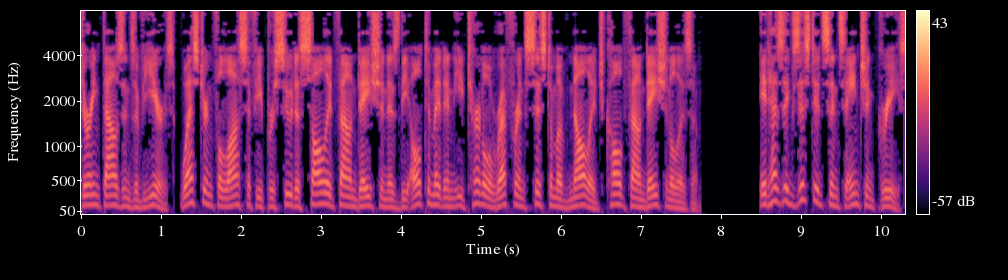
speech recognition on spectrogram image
During thousands of years, Western philosophy pursued a solid foundation as the ultimate and eternal reference system of knowledge called foundationalism. It has existed since ancient Greece.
